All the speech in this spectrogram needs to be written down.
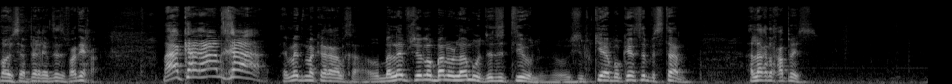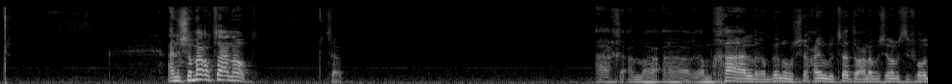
הוא יספר את זה? זה פדיחה. מה קרה לך? באמת מה קרה לך? בלב שלו בא לו למות, איזה טיול. הוא השקיע בו כסף וסתם. הלך לחפש. הנשמה רוצה הנאות. קצת. הרמח"ל, רבנו משה חיים לוצת העולם ושלום בספרו,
